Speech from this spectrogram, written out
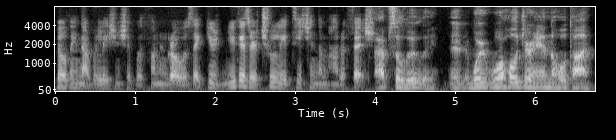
building that relationship with Fund and Grow. It's like you you guys are truly teaching them how to fish. Absolutely, we'll hold your hand the whole time.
